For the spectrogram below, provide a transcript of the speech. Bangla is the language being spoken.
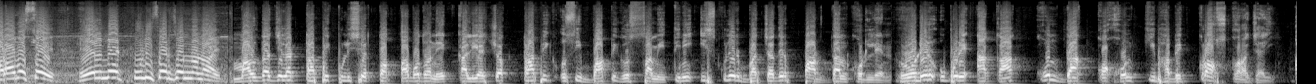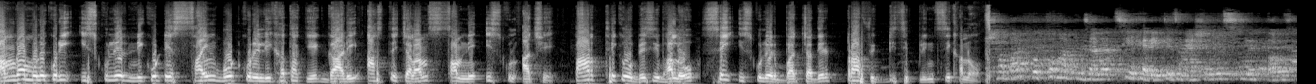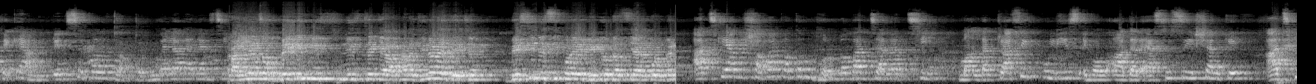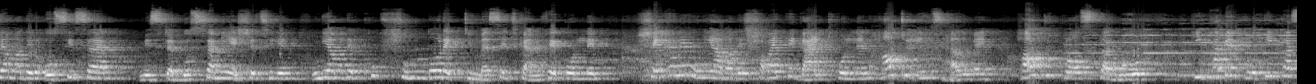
আর অবশ্যই হেলমেট পুলিশের জন্য নয়। মালদা জেলার ট্রাফিক পুলিশের তত্ত্বাবধানে কালিয়াচক ট্রাফিক ওসি বাপি গোস্বামী তিনি স্কুলের বাচ্চাদের পাঠদান করলেন। রোডের উপরে আঁকা কোন দাগ কখন কীভাবে ক্রস করা যায়? আমরা মনে করি স্কুলের নিকটে সাইনবোর্ড করে লেখা থাকে গাড়ি আসতে চালান সামনে স্কুল আছে। তার থেকেও বেশি ভালো সেই স্কুলের বাচ্চাদের ট্রাফিক ডিসিপ্লিন শেখানো। সবার প্রথম আমি জানাচ্ছি হেরিটেজ ন্যাশনাল স্কুলের তরফ থেকে আমি principal doctor Rumela Banerjee breaking news থেকে আপনারা বেশি বেশি করে ভিডিওটা শেয়ার করবেন। আজকে আমি সবার প্রথম ধন্যবাদ জানাচ্ছি মালদা ট্রাফিক পুলিশ এবং আদার অ্যাসোসিয়েশনকে আজকে আমাদের ওসি স্যার মিস্টার গোস্বামী এসেছিলেন। উনি আমাদের খুব সুন্দর একটি মেসেজ কনভে করলেন। সেখানে উনি আমাদের সবাইকে গাইড করলেন how to use helmet how to cross the road কীভাবে স্টুডেন্ট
